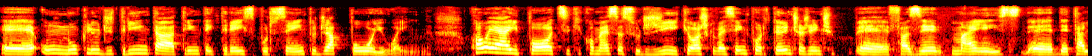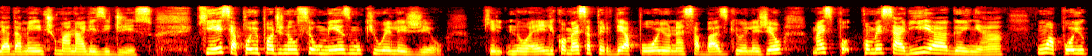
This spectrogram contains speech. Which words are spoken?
é, um núcleo de 30% a 33% de apoio ainda. Qual é a hipótese que começa a surgir, que eu acho que vai ser importante a gente é, fazer mais é, detalhadamente uma análise disso? Que esse apoio pode não ser o mesmo que o elegeu que ele, não é, ele começa a perder apoio nessa base que o elegeu, mas começaria a ganhar um apoio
